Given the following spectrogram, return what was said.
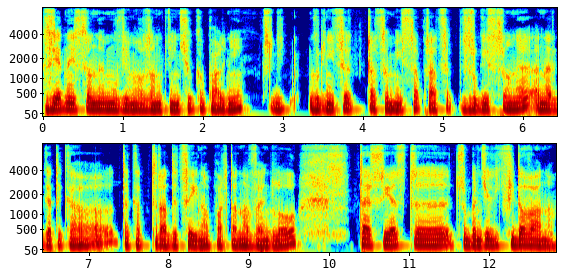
z jednej strony mówimy o zamknięciu kopalni, czyli górnicy tracą miejsca pracy. Z drugiej strony energetyka taka tradycyjna, oparta na węglu, też jest, e, czy będzie likwidowana,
